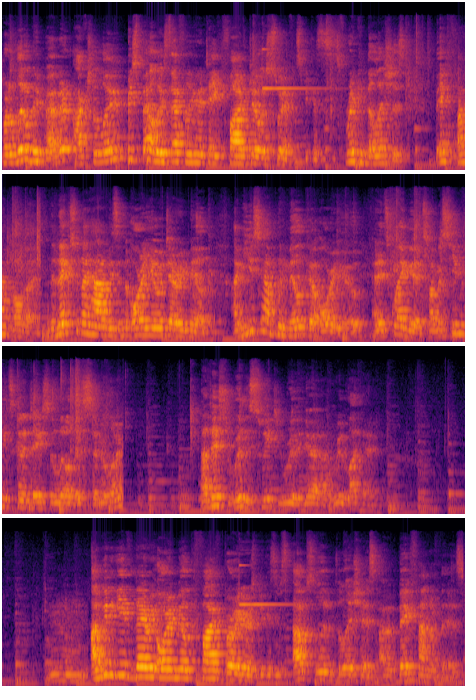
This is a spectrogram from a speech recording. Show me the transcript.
but a little bit better, actually. Crispello is definitely going to take 5 Taylor Swifts because this is freaking delicious. Big fan of it. The next one I have is an Oreo Dairy Milk. I'm used to have the Milka Oreo, and it's quite good, so I'm assuming it's going to taste a little bit similar. That tastes really sweet and really good, I really like it. Mm. I'm gonna give Dairy Oreo Milk 5 burgers because it was absolutely delicious. I'm a big fan of this.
